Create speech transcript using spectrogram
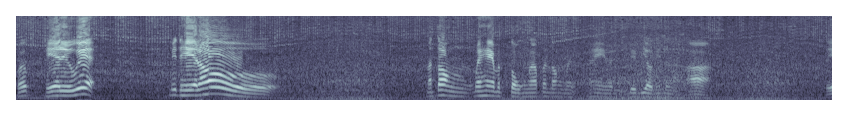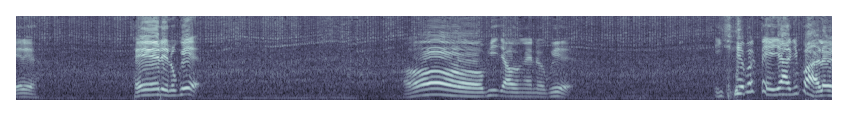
ปึ๊บเทดิวิไม่เทแล้ว มันต้องไม่ให้มันตรงนะครับมันต้องให้มันเบี้ยวๆนิดนึงอ่าเทดิเทดิลูกพี่โอ้พี่จะเอายังไงเนี่ยลูพี่อีเหี้ยมันเตะยากชิบหายเลย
